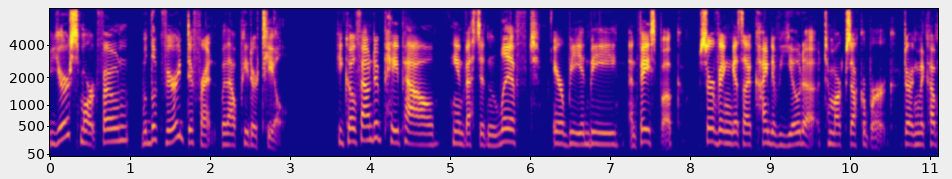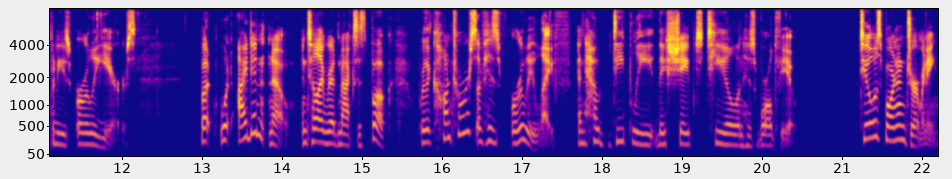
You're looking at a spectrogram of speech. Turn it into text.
Your smartphone would look very different without Peter Thiel. He co founded PayPal, he invested in Lyft, Airbnb, and Facebook, serving as a kind of Yoda to Mark Zuckerberg during the company's early years. But what I didn't know until I read Max's book were the contours of his early life and how deeply they shaped Thiel and his worldview. Thiel was born in Germany,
